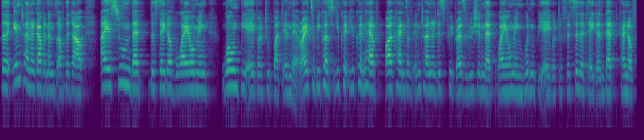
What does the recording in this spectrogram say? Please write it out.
the internal governance of the DAO, I assume that the state of Wyoming won't be able to butt in there, right? So because you could you can have all kinds of internal dispute resolution that Wyoming wouldn't be able to facilitate, and that kind of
